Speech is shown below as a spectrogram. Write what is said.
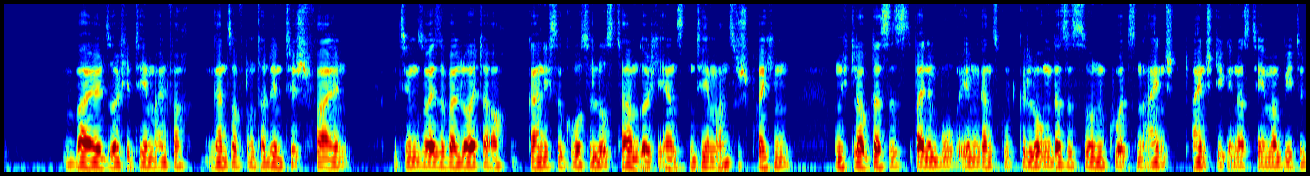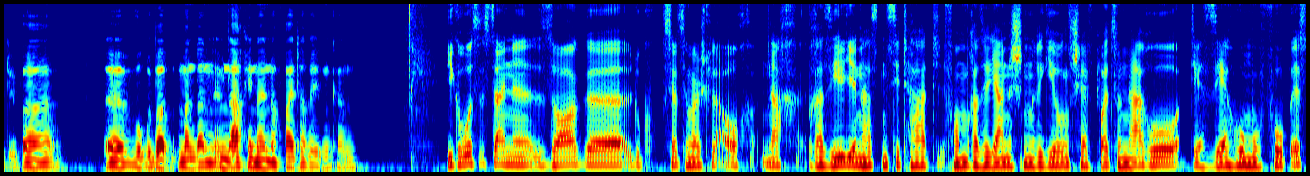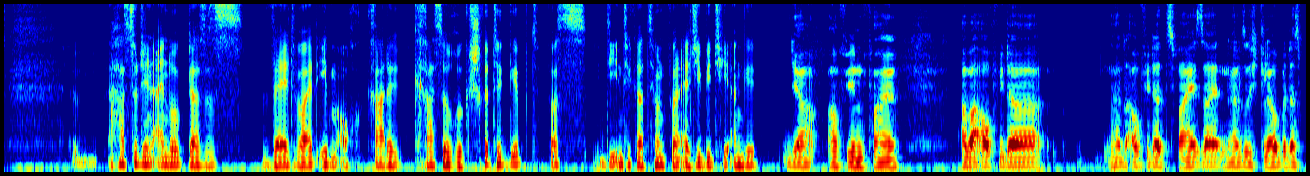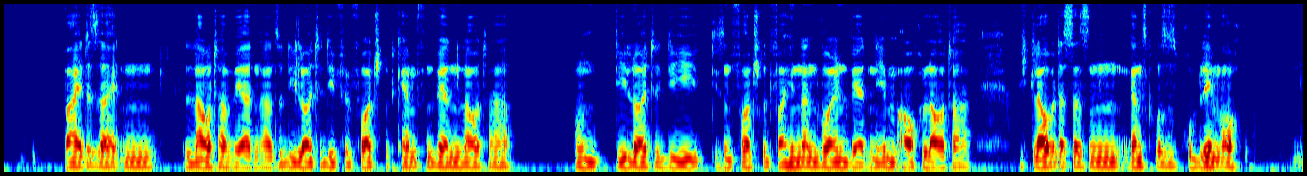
weil solche Themen einfach ganz oft unter den Tisch fallen, beziehungsweise weil Leute auch gar nicht so große Lust haben, solche ernsten Themen anzusprechen. Und ich glaube, das ist bei dem Buch eben ganz gut gelungen, dass es so einen kurzen Einstieg in das Thema bietet, über, äh, worüber man dann im Nachhinein noch weiterreden kann. Wie groß ist deine Sorge? Du guckst ja zum Beispiel auch nach Brasilien, hast ein Zitat vom brasilianischen Regierungschef Bolsonaro, der sehr homophob ist. Hast du den Eindruck, dass es weltweit eben auch gerade krasse Rückschritte gibt, was die Integration von LGBT angeht? Ja, auf jeden Fall. Aber auch wieder, hat auch wieder zwei Seiten. Also ich glaube, dass beide Seiten lauter werden. Also die Leute, die für Fortschritt kämpfen, werden lauter. Und die Leute, die diesen Fortschritt verhindern wollen, werden eben auch lauter. Ich glaube, dass das ein ganz großes Problem auch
